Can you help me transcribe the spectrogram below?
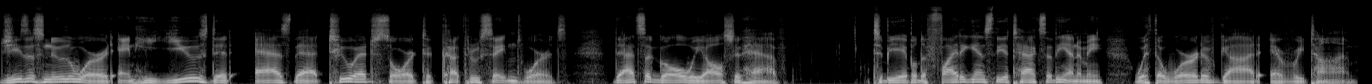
Jesus knew the word, and he used it as that two edged sword to cut through Satan's words. That's a goal we all should have to be able to fight against the attacks of the enemy with the word of God every time.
